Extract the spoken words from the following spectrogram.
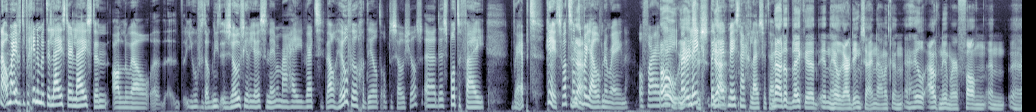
Nou, om maar even te beginnen met de lijst der lijsten. Alhoewel, eh, je hoeft het ook niet zo serieus te nemen. Maar hij werd wel heel veel gedeeld op de socials. Eh, de Spotify Wrapped. Chris, wat stond Ja. er bij jou op nummer 1? Of waar, heb Oh, jij, waar bleek dat ja. jij het meest naar geluisterd hebt? Nou, dat bleek eh, een heel raar ding zijn. Namelijk een heel oud nummer van een eh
